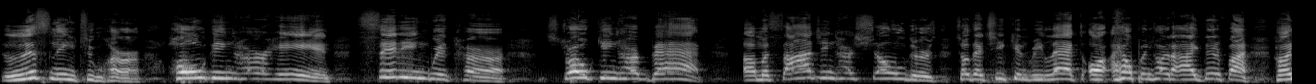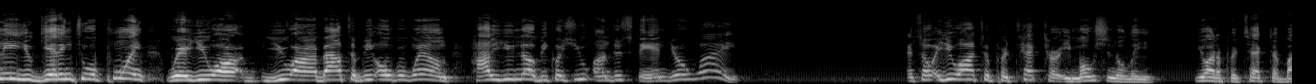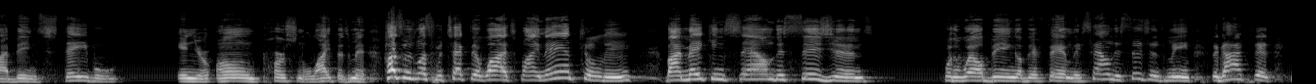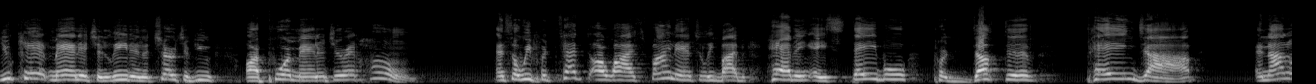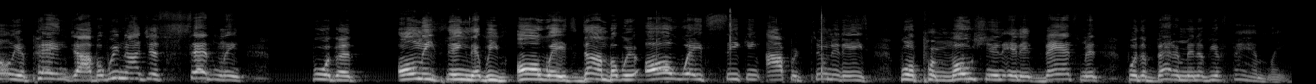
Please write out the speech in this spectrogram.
listening to her, holding her hand, sitting with her, stroking her back, uh, massaging her shoulders so that she can relax or helping her to identify honey you're getting to a point where you are you are about to be overwhelmed. How do you know? Because you understand your wife. And so you ought to protect her emotionally. You ought to protect her by being stable in your own personal life as men. Husbands must protect their wives financially by making sound decisions for the well being of their family. Sound decisions mean the God says you can't manage and lead in the church if you are a poor manager at home. And so we protect our wives financially by having a stable, productive, paying job. And not only a paying job, but we're not just settling for the only thing that we've always done, but we're always seeking opportunities for promotion and advancement for the betterment of your family.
